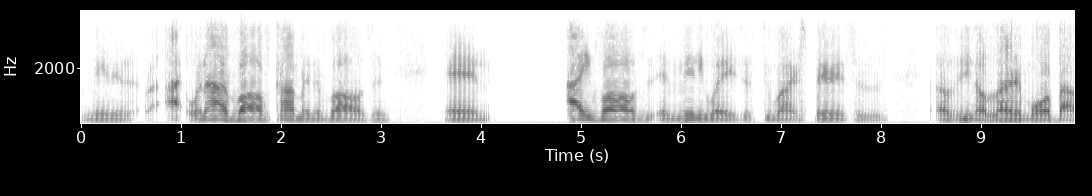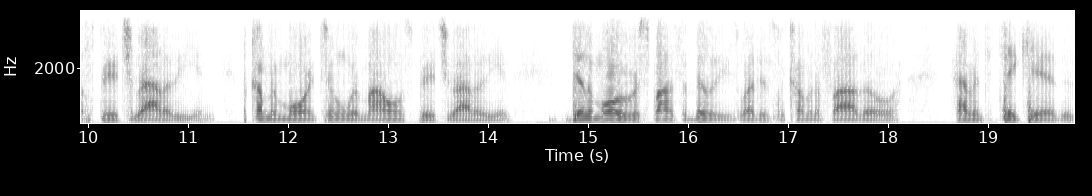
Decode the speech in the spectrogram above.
Meaning, I, when I evolve, Common evolves, and and I evolved in many ways just through my experiences of you know learning more about spirituality and becoming more in tune with my own spirituality and dealing more with responsibilities, whether it's becoming a father or having to take care of the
